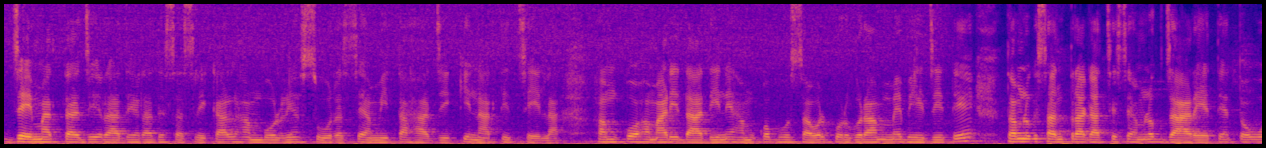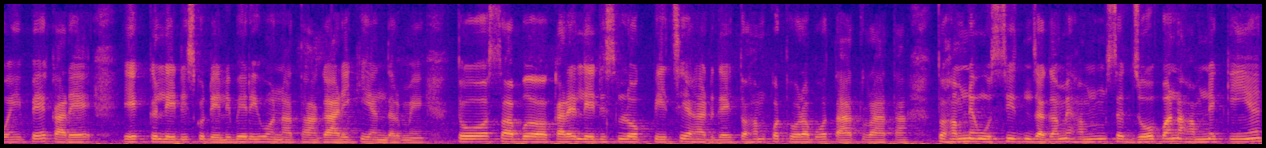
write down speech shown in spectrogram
जय माता जी राधे राधे, सत श्रीकाल हम बोल रहे हैं सूरत से अमिता हाजी की नाती चेला। हमको, हमारी दादी ने हमको भूसावल प्रोग्राम में भेजे थे। तो हम लोग संतरागाछी से हम लोग जा रहे थे। तो वहीं पे करे, एक लेडीज़ को डिलीवरी होना था गाड़ी के अंदर में। तो सब करे लेडीज़ लोग पीछे हट गए। तो हमको थोड़ा बहुत आ रहा था। तो हमने उसी जगह में हमसे जो बना हमने किए।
